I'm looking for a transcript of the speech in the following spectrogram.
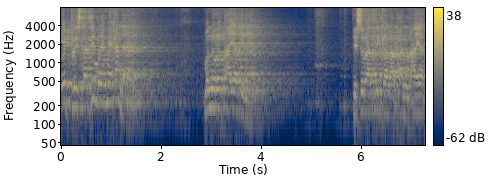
Iblis tadi meremehkan dan menurut ayat ini. Di surat 38 ayat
